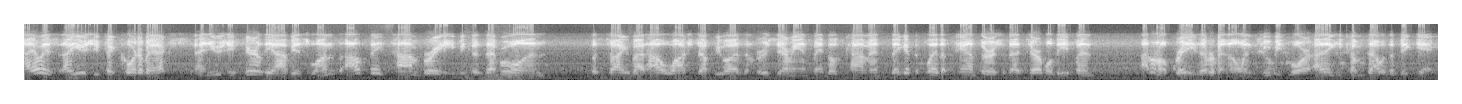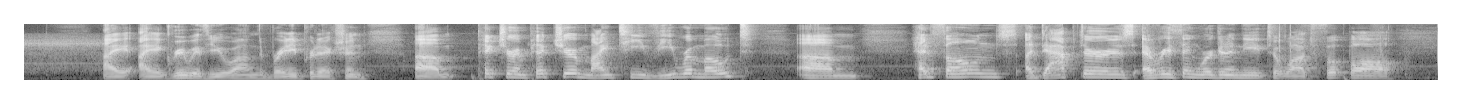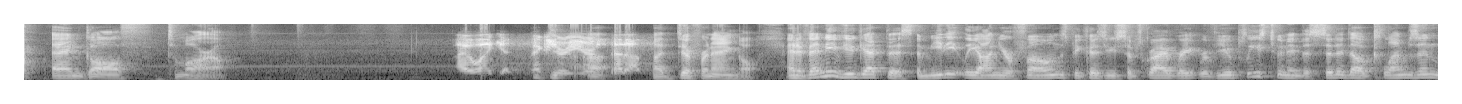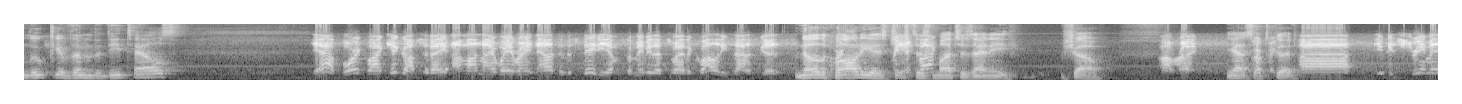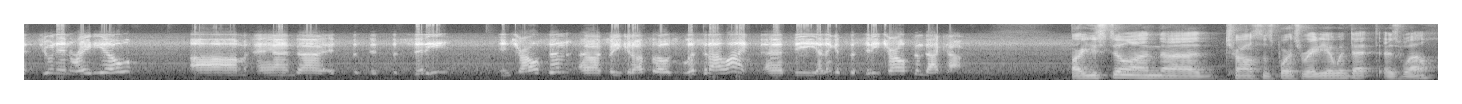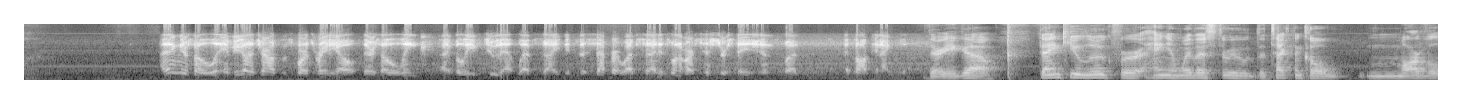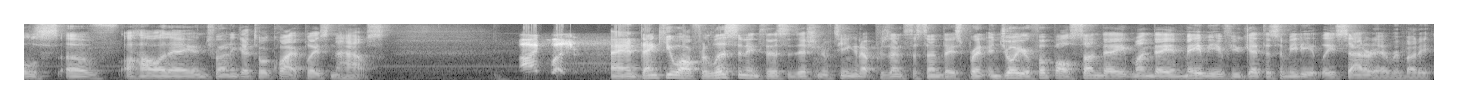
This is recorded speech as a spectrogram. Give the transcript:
I always, I usually pick quarterbacks, and usually fairly obvious ones. I'll say Tom Brady because everyone was talking about how washed up he was, and Bruce Arians made those comments. They get to play the Panthers with that terrible defense. I don't know if Brady's ever been 0 2 before. I think he comes out with a big game. I, I agree with you on the Brady prediction. Um, picture in picture, my TV remote, um, headphones, adapters, everything we're going to need to watch football and golf tomorrow. I like it. Make sure you're Uh, set up. A different angle. And if any of you get this immediately on your phones because you subscribe, rate, review, please tune in to Citadel Clemson. Luke, give them the details. Yeah, four o'clock kickoff today. I'm on my way right now to the stadium, so maybe that's why the quality's not as good. No, the quality is just as much as any show. All right. Yeah, so it's good. Uh, you can stream it, tune in radio, um, and uh, it's, the, it's the city in Charleston. Uh, so you can also listen online at the I think it's the citycharleston.com. Are you still on uh, Charleston Sports Radio with that as well? I think there's a if you go to Charleston Sports Radio, there's a link I believe to that website. It's a separate website. It's one of our sister stations, but it's all connected. There you go. Thank you, Luke, for hanging with us through the technical marvels of a holiday and trying to get to a quiet place in the house. My pleasure. And thank you all for listening to this edition of Teeing It Up Presents the Sunday Sprint. Enjoy your football Sunday, Monday, and maybe if you get this immediately, Saturday, everybody.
